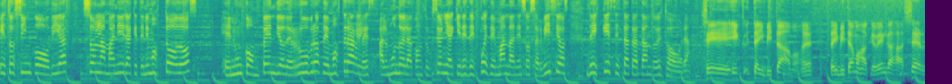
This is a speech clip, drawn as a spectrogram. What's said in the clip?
estos cinco días son la manera que tenemos todos en un compendio de rubros, de mostrarles al mundo de la construcción y a quienes después demandan esos servicios de qué se está tratando esto ahora. Sí, y te invitamos, ¿eh? te invitamos a que vengas a hacer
